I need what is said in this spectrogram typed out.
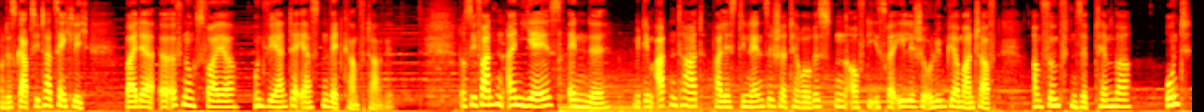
Und es gab sie tatsächlich bei der Eröffnungsfeier und während der ersten Wettkampftage. Doch sie fanden ein jähes Ende mit dem Attentat palästinensischer Terroristen auf die israelische Olympiamannschaft am 5. September und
